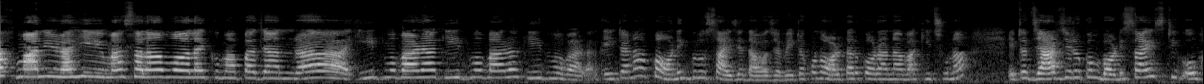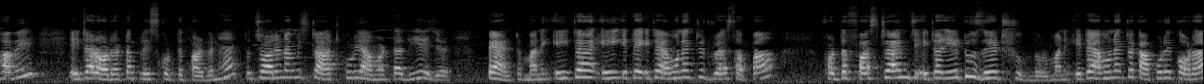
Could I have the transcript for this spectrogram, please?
রহমান রাহিম। আসসালামু আলাইকুম আপা জানরা। ঈদ মোবারক ঈদ মোবারক ঈদ মোবারক। এটা না আপা অনেকগুলো সাইজে দেওয়া যাবে। এটা কোনো অল্টার করা না বা কিছু না। এটা যার যেরকম বডি সাইজ ঠিক ওভাবেই এটার অর্ডারটা প্লেস করতে পারবেন হ্যাঁ? তো চলেন আমি স্টার্ট করি আমারটা দিয়ে যে প্যান্ট মানে এইটা, এই, এটা এটা এমন একটা ড্রেস আপা ফর দ্য ফার্স্ট টাইম যে এটার এ টু জেড সুন্দর। মানে এটা এমন একটা কাপড়ে করা,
